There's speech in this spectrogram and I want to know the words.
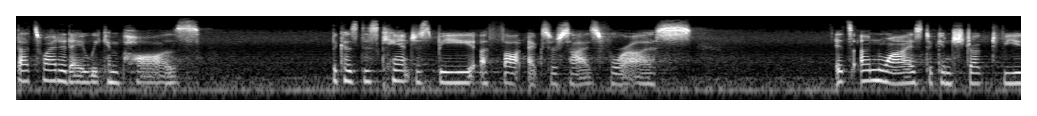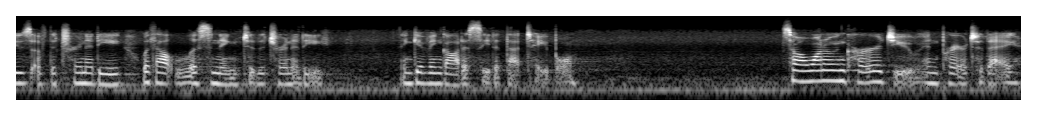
That's why today we can pause, because this can't just be a thought exercise for us. It's unwise to construct views of the Trinity without listening to the Trinity and giving God a seat at that table. So I want to encourage you in prayer today.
